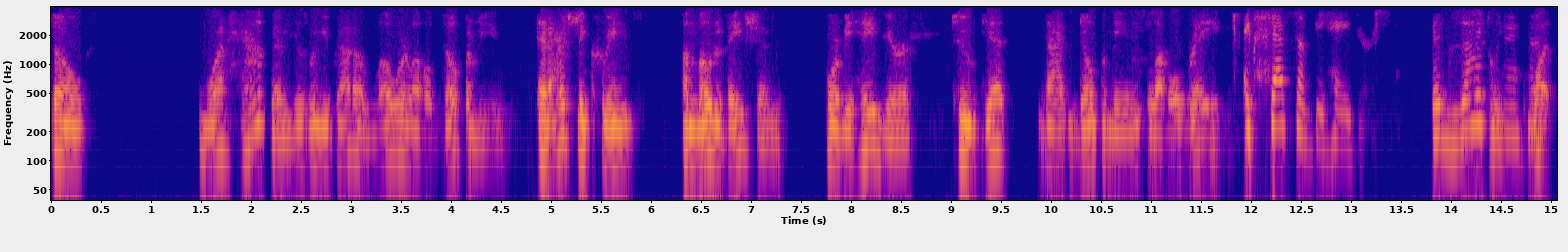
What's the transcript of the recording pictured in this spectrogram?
So what happens is when you've got a lower level dopamine, it actually creates a motivation for behavior to get that dopamine level raised. Excessive behaviors. Exactly. Mhm. What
